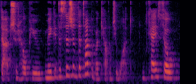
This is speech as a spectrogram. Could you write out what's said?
That should help you make a decision the type of account you want. Okay, so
